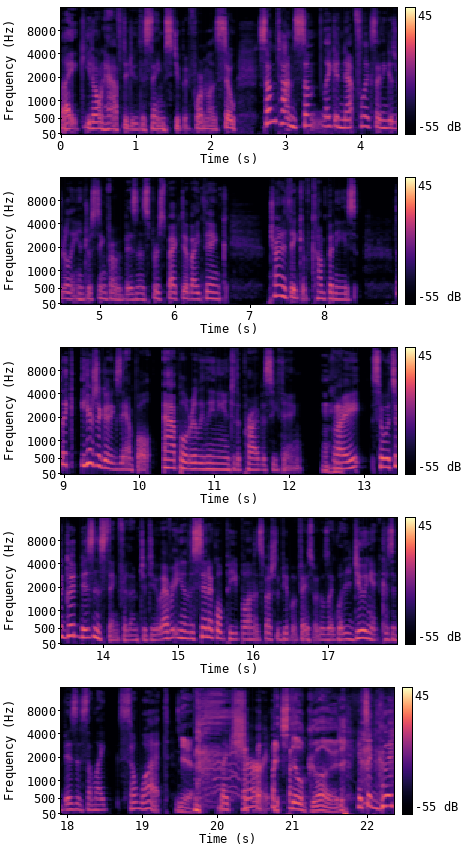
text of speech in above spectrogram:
Like you don't have to do the same stupid formulas. So sometimes some like a Netflix, I think is really interesting from a business perspective. I think I'm trying to think of companies like here's a good example. Apple really leaning into the privacy thing Mhm. right? So it's a good business thing for them to do. Every, you know, the cynical people and especially people at Facebook was like, "Well, they're doing it because of business." I'm like, "So what? Yeah. Like, sure, It's still good. it's a good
